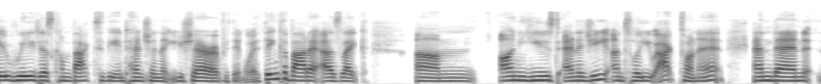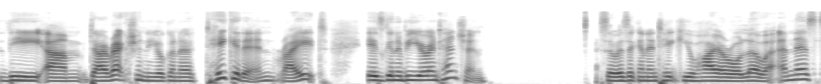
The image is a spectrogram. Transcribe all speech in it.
it really does come back to the intention that you share everything with. Think about it as like, um, unused energy until you act on it and then the um direction you're going to take it in right is going to be your intention so is it going to take you higher or lower? And there's,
